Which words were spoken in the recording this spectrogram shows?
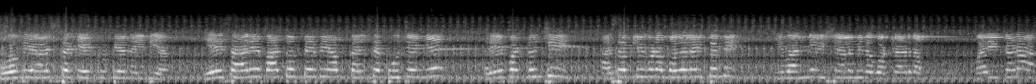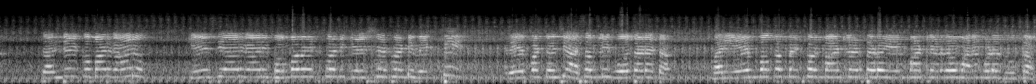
वो भी आज तक एक रुपया नहीं दिया ये सारे बातों पे भी हम कल से पूछेंगे రేపటి నుంచి అసెంబ్లీ కూడా మొదలవుతుంది ఇవన్నీ విషయాల మీద కొట్లాడదాం మరి ఇక్కడ సంజయ్ కుమార్ గారు కేసీఆర్ గారి బొమ్మ పెట్టుకొని గెలిచినటువంటి వ్యక్తి రేపటి నుంచి అసెంబ్లీకి పోతాడట మరి ఏం ముఖం పెట్టుకొని మాట్లాడతాడో ఏం మాట్లాడదో మనం కూడా చూద్దాం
